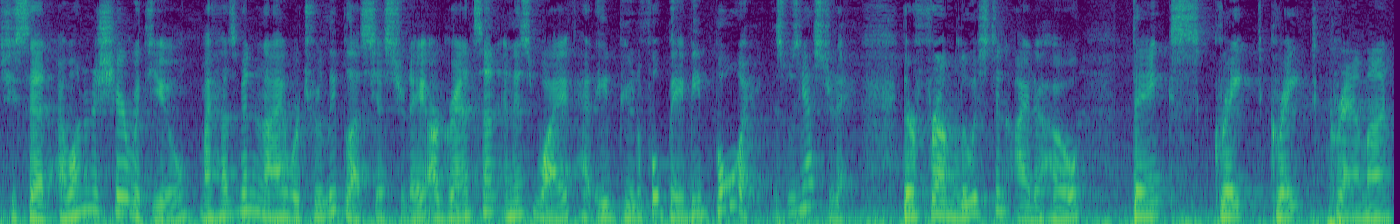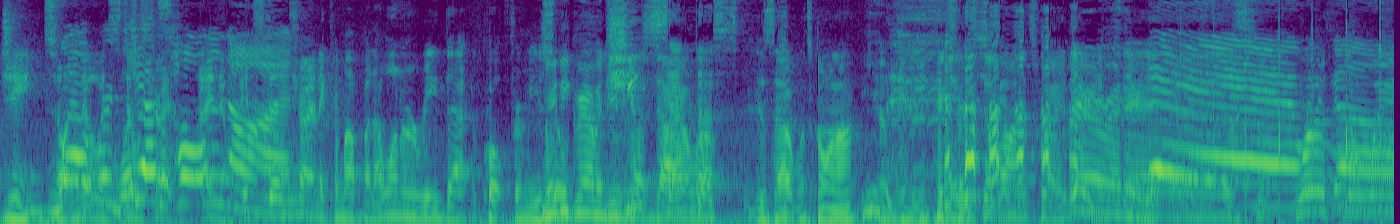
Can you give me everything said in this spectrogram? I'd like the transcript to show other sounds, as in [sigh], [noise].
She said, I wanted to share with you, my husband and I were truly blessed yesterday. Our grandson and his wife had a beautiful baby boy. This was yesterday. They're from Lewiston, Idaho. Thanks, great great grandma Jean. So I Well, know it's we're still just try- I holding know, it's still trying to come up, but I want to read that quote from you. Maybe so Grandma Jean's she got sent dial-up. us Is that what's going on? yeah, maybe. Picture's still on its way. There There it it is, is. There we Worth the wait.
